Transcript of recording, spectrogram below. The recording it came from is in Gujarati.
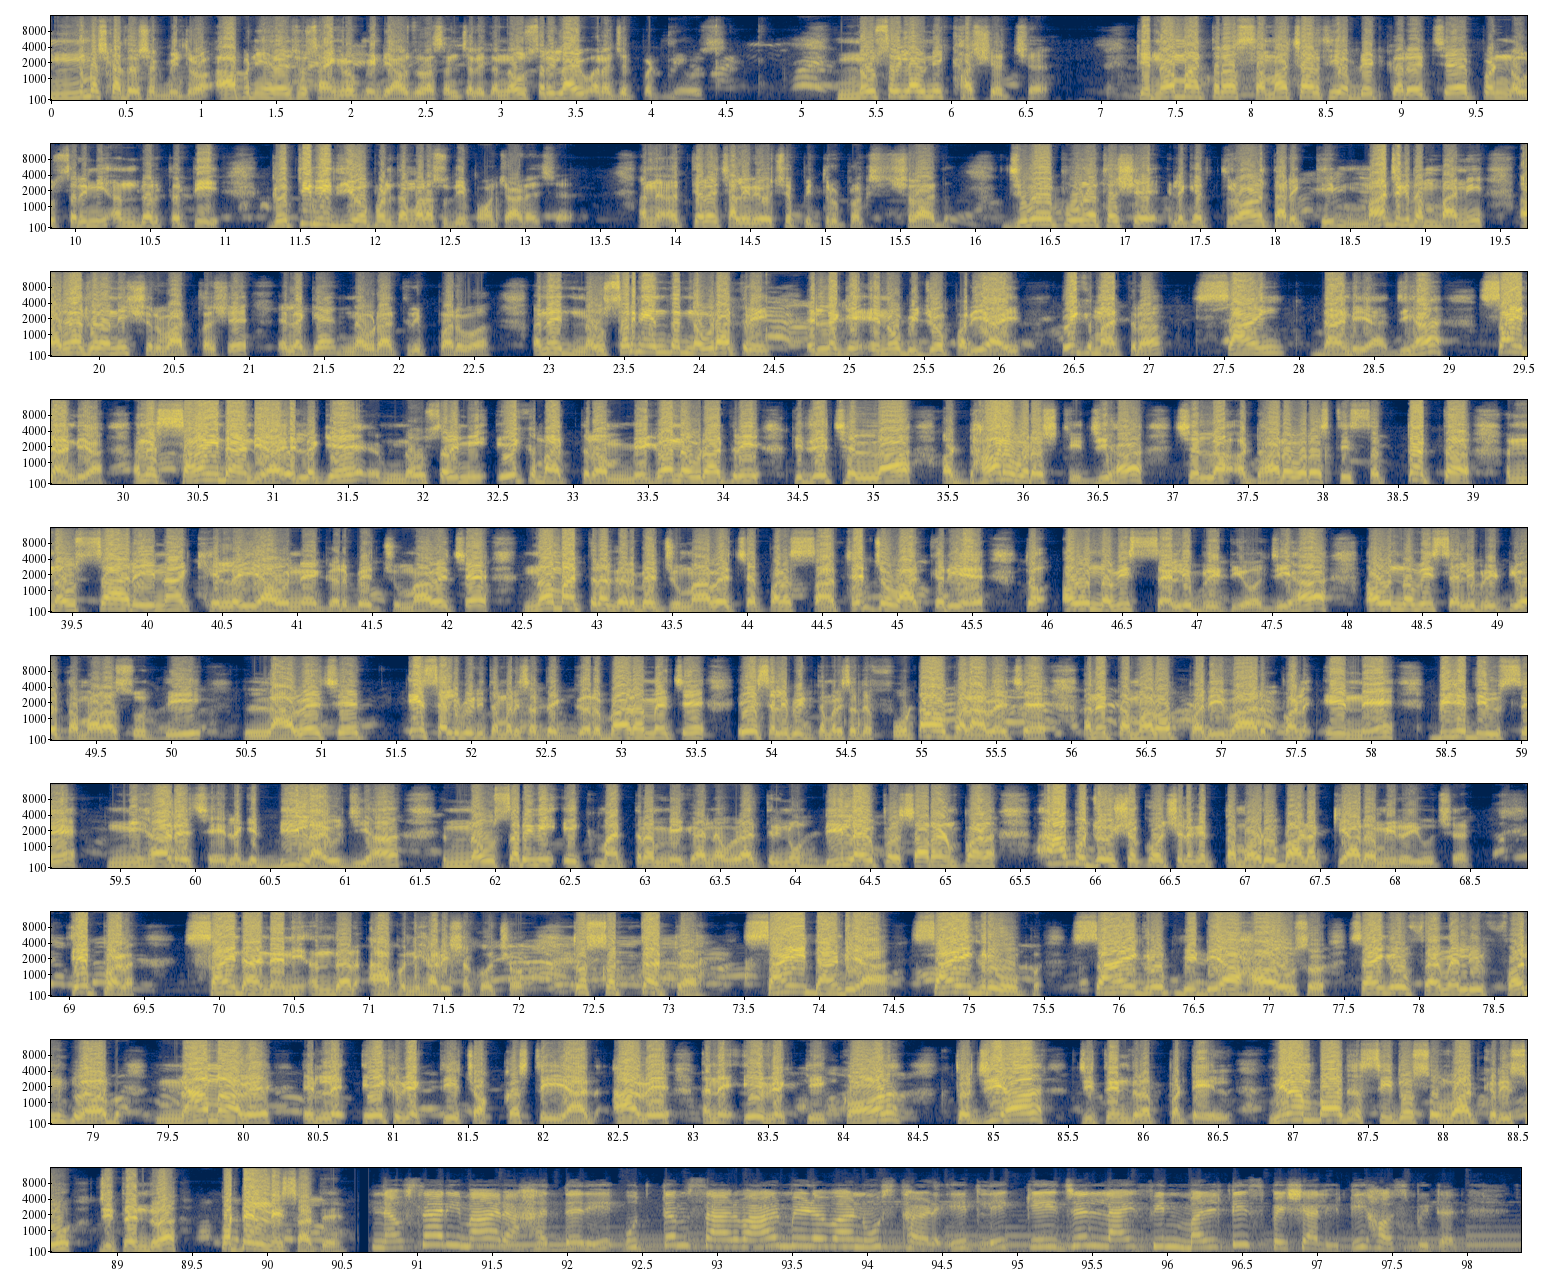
નમસ્કાર દર્શક મિત્રો આપ નિહાળે છો સાંઈ ગ્રુપ મીડિયા હાઉસ દ્વારા સંચાલિત નવસારી લાઈવ અને ઝટપટ ન્યૂઝ. નવસારી લાઈવની ખાસિયત છે કે ન માત્ર સમાચારથી અપડેટ કરે છે, પણ નવસારીની અંદર થતી ગતિવિધિઓ પણ તમારા સુધી પહોંચાડે છે. અને અત્યારે ચાલી રહ્યો છે પિતૃપક્ષ શ્રાદ્ધ. જેવો એ પૂર્ણ થશે એટલે કે ત્રણ તારીખથી મા જગદંબાની આરાધનાની શરૂઆત થશે, એટલે કે નવરાત્રી પર્વ. અને નવસરની અંદર નવરાત્રી એટલે કે એનો બીજો પર્યાય એકમાત્ર સાઈ દાંડિયા. જી હા, સાંઈ દાંડિયા. અને સાંઈ દાંડિયા એટલે કે નવસારીની એકમાત્ર મેગા નવરાત્રી કે જે છેલ્લા અઢાર વર્ષથી, જી હા, છેલ્લા અઢાર વર્ષથી સતત નવસારીના ખેલૈયાઓને ગરબે ઝુમાવે છે. ન માત્ર ગરબે ઝુમાવે છે, પણ સાથે જ જો વાત કરીએ તો અવનવી સેલિબ્રિટીઓ, જી હા, અવનવી સેલિબ્રિટીઓ તમારા સુધી લાવે છે. એ સેલિબ્રિટી તમારી સાથે ગરબા રમે છે, એ સેલિબ્રિટી તમારી સાથે ફોટાઓ પડાવે છે અને તમારો પરિવાર પણ એને બીજે દિવસે નિહાળે છે. એટલે કે ડી લાઈવ જી હા. નવસારીની એકમાત્ર મેગા નવરાત્રીનું ડી લાઈવ પ્રસારણ પણ આપ જોઈ શકો છો. એટલે કે તમારું બાળક ક્યાં રમી રહ્યું છે, એ પણ સાઈ દાંડિયાની અંદર આપ નિહાળી શકો છો. તો સતત Sai dandiya, Sai group Sai group media house Sai group family fun club નામ આવે એટલે એક વ્યક્તિ ચોક્કસથી યાદ આવે અને એ વ્યક્તિ કોણ? તો જી હા, જીતેન્દ્ર પટેલ. વિરામ બાદ સીધો સંવાદ કરીશું જીતેન્દ્ર પટેલની સાથે. નવસારીમાં રાહત દરે ઉત્તમ સારવાર મેળવવાનું સ્થળ એટલે Kejal life in multi speciality hospital.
